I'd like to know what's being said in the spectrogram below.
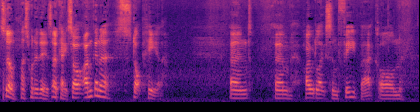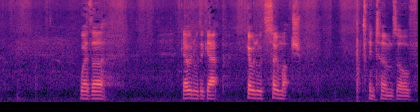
So that's what it is. Okay, so I'm going to stop here, and um, I would like some feedback on whether going with the gap, going with so much in terms of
